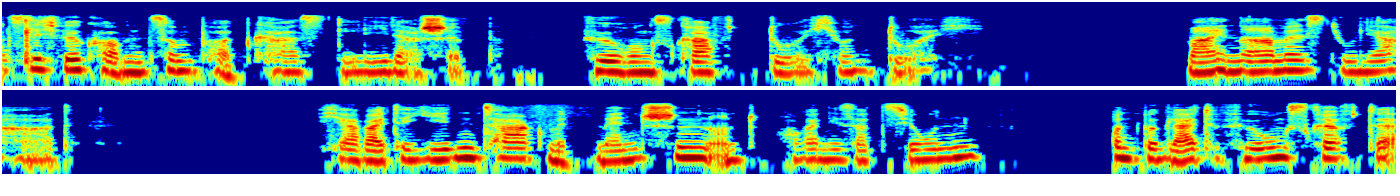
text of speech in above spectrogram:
Herzlich willkommen zum Podcast Leadership. Führungskraft durch und durch. Mein Name ist Julia Hart. Ich arbeite jeden Tag mit Menschen und Organisationen und begleite Führungskräfte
